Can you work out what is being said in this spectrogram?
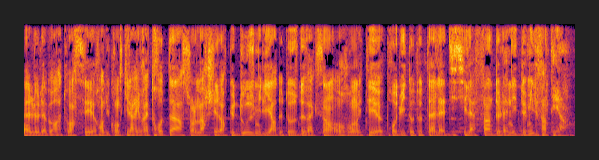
Le laboratoire s'est rendu compte qu'il arriverait trop tard sur le marché alors que 12 milliards de doses de vaccins auront été produites au total d'ici la fin de l'année 2021.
